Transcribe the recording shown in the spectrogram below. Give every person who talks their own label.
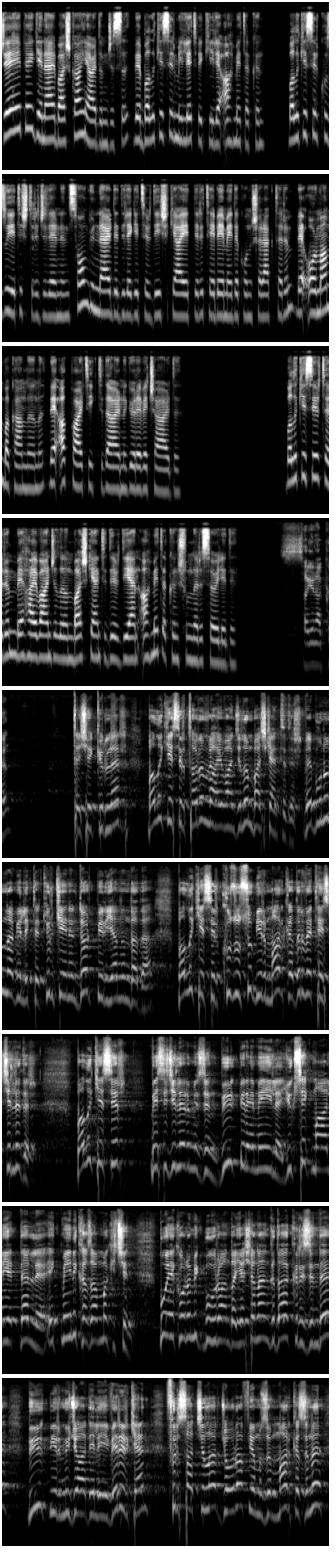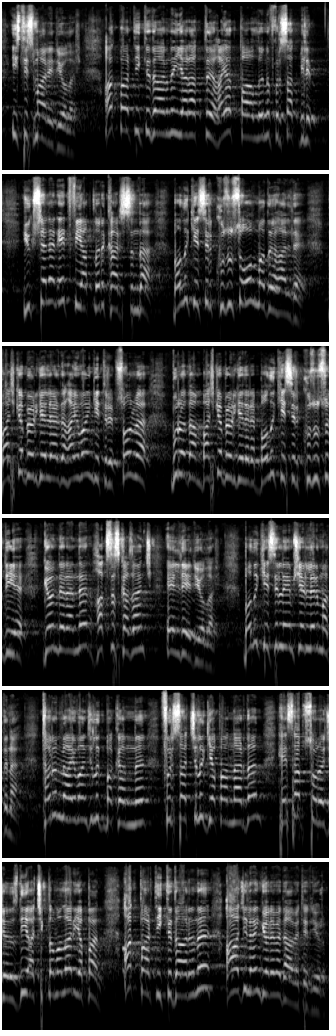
Speaker 1: CHP Genel Başkan Yardımcısı ve Balıkesir Milletvekili Ahmet Akın, Balıkesir kuzu yetiştiricilerinin son günlerde dile getirdiği şikayetleri TBMM'de konuşarak Tarım ve Orman Bakanlığı'nı ve AK Parti iktidarını göreve çağırdı. Balıkesir tarım ve hayvancılığın başkentidir diyen Ahmet Akın şunları söyledi.
Speaker 2: Sayın Akın.
Speaker 3: Teşekkürler. Balıkesir tarım ve hayvancılığın başkentidir ve bununla birlikte Türkiye'nin dört bir yanında da Balıkesir kuzusu bir markadır ve tescillidir. Balıkesir besicilerimizin büyük bir emeğiyle, yüksek maliyetlerle ekmeğini kazanmak için bu ekonomik buhranda yaşanan gıda krizinde büyük bir mücadeleyi verirken fırsatçılar coğrafyamızın markasını istismar ediyorlar. AK Parti iktidarının yarattığı hayat pahalılığını fırsat bilip yükselen et fiyatları karşısında Balıkesir kuzusu olmadığı halde başka bölgelerden hayvan getirip sonra buradan başka bölgelere Balıkesir kuzusu diye gönderenler haksız kazanç elde ediyorlar. Balıkesirli hemşerilerim adına Tarım ve Hayvancılık Bakanı'nı fırsatçılık yapanlardan hesap soracağız diye açıklamalar yapan AK Parti iktidarını acilen göreve davet ediyorum.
